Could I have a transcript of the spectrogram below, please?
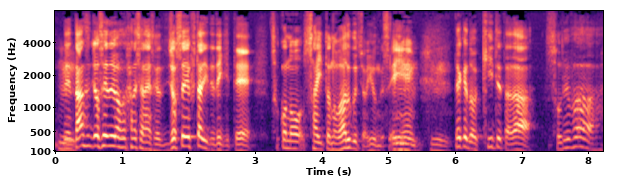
でうん。男性女性の話じゃないですけど女性2人でできてそこのサイトの悪口を言うんです延々、うん。だけど聞いてたらそれは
